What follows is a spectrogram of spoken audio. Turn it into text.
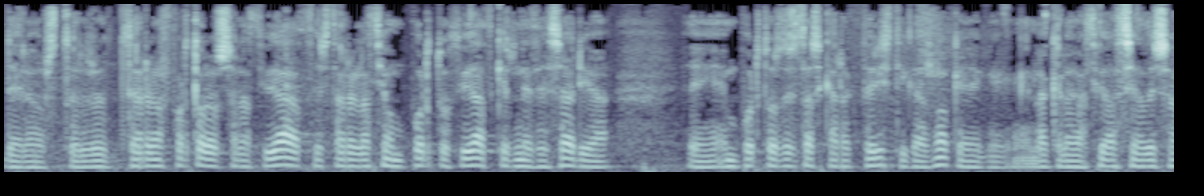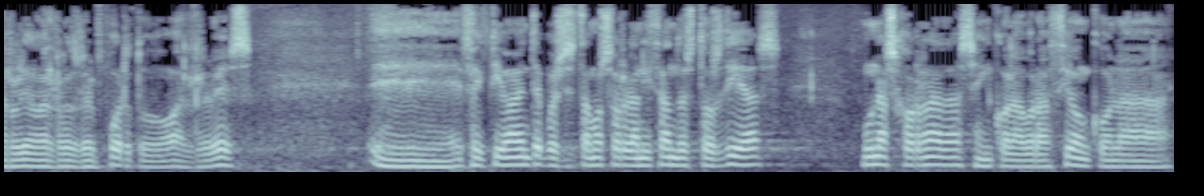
de los terrenos portuarios a la ciudad, esta relación puerto-ciudad que es necesaria en, en, puertos de estas características, ¿no? que, que, en la que la ciudad se ha desarrollado alrededor del puerto o al revés. Eh, efectivamente, pues estamos organizando estos días unas jornadas en colaboración con la,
